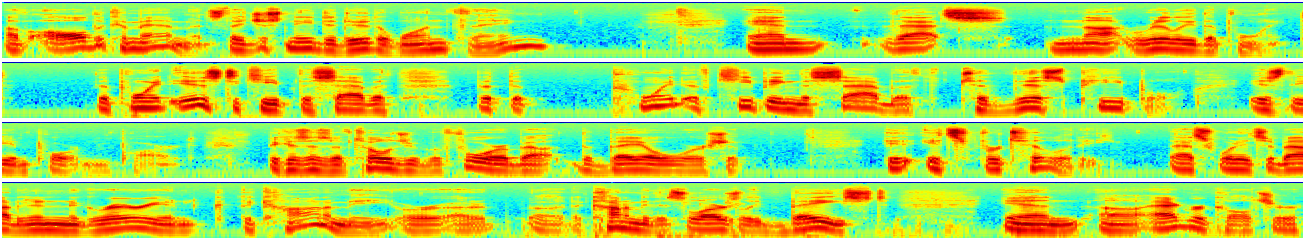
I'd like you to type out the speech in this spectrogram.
Of all the commandments, they just need to do the one thing? And that's not really the point. The point is to keep the Sabbath, but the point of keeping the Sabbath to this people is the important part. Because as I've told you before about the Baal worship, it, it's fertility. That's what it's about. in an agrarian economy, or a, an economy that's largely based in uh, agriculture,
